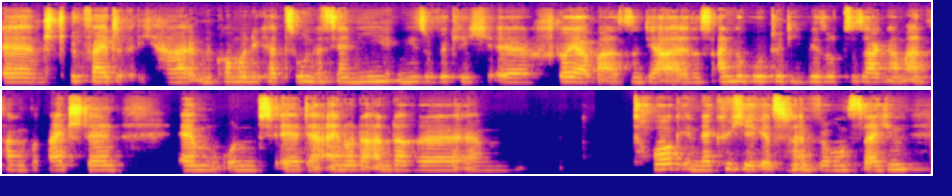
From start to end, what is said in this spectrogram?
äh, ein Stück weit, ja, eine Kommunikation ist ja nie, nie so wirklich steuerbar. Es sind ja alles Angebote, die wir sozusagen am Anfang bereitstellen. Ähm, und der ein oder andere Talk in der Küche, jetzt in Anführungszeichen,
